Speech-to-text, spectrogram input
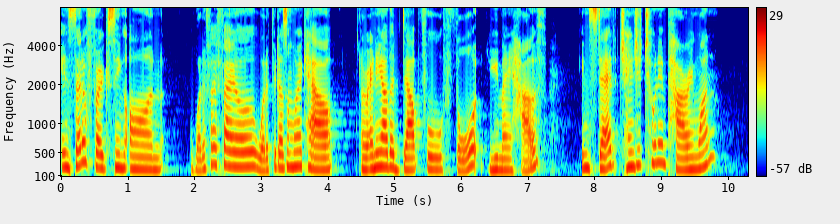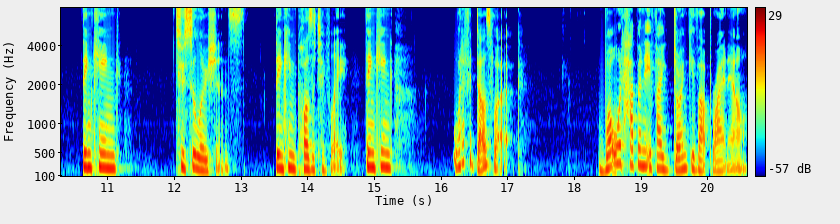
instead of focusing on what if I fail, what if it doesn't work out, or any other doubtful thought you may have, instead change it to an empowering one, thinking to solutions, thinking positively, thinking, what if it does work? What would happen if I don't give up right now?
